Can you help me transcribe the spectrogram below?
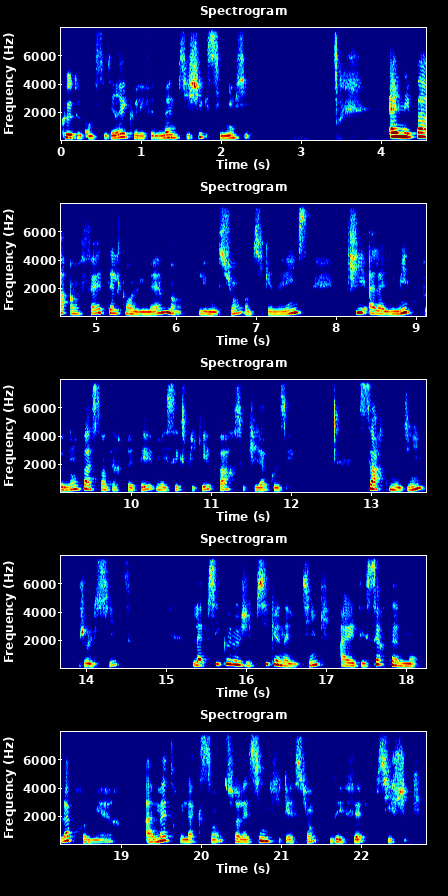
que de considérer que les phénomènes psychiques signifient. Elle n'est pas un fait tel qu'en lui-même, l'émotion en psychanalyse, qui à la limite peut non pas s'interpréter, mais s'expliquer par ce qui l'a causé. Sartre nous dit, je le cite, La psychologie psychanalytique a été certainement la première à mettre l'accent sur la signification des faits psychiques.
